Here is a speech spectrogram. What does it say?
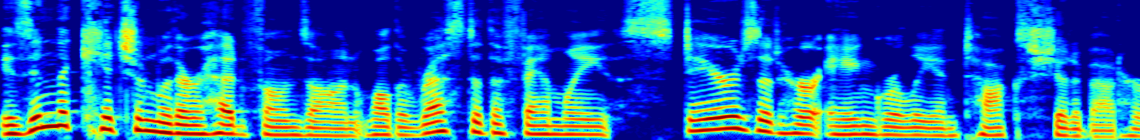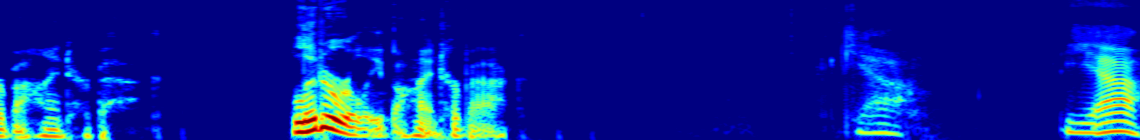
is in the kitchen with her headphones on while the rest of the family stares at her angrily and talks shit about her behind her back. Literally behind her back. Yeah. Yeah.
